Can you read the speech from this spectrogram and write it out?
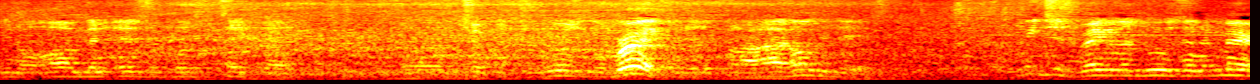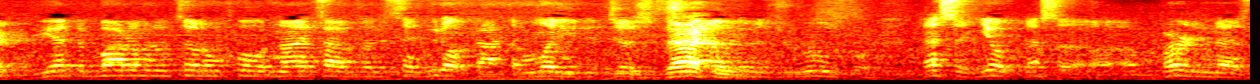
you know, all men Israel supposed to take that uh, trip to Jerusalem Right. for the, for the high holy days. We just regular dudes in America. We at the bottom of the totem pole nine times out of ten. We don't got the money to just Exactly. travel to Jerusalem. That's a yoke. That's a, a burden that's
